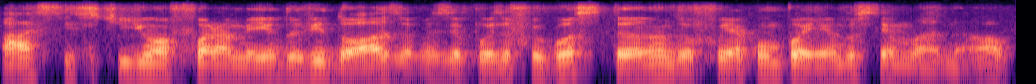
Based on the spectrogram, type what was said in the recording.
a assistir de uma forma meio duvidosa, mas depois eu fui gostando, eu fui acompanhando o semanal.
